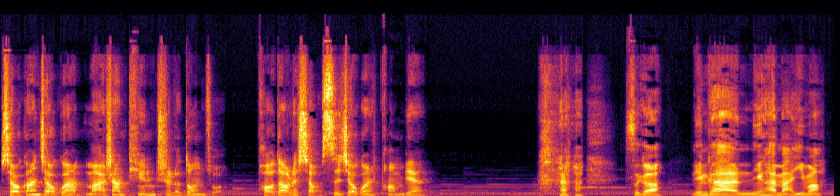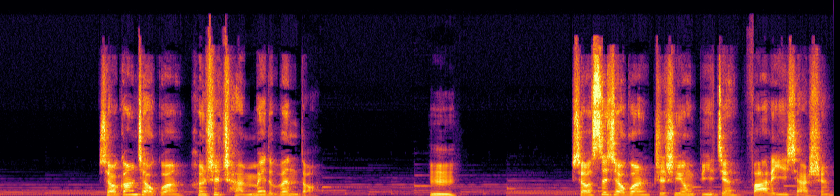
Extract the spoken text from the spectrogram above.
小刚教官马上停止了动作，跑到了小四教官旁边。哈哈，四哥，您看您还满意吗？小刚教官很是谄媚地问道。嗯，小四教官只是用鼻尖发了一下声。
